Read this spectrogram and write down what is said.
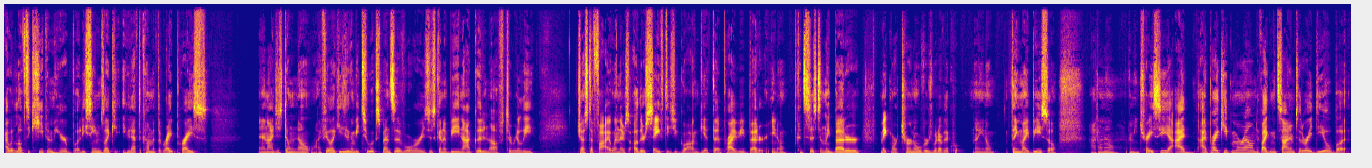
I would love to keep him here, but he seems like he would have to come at the right price. And I just don't know. I feel like he's either going to be too expensive or he's just going to be not good enough to really justify when there's other safeties you go out and get that probably be better, you know, consistently better, make more turnovers, whatever the you know thing might be. So I don't know. I mean, Tracy, I'd I'd probably keep him around if I can sign him to the right deal, but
